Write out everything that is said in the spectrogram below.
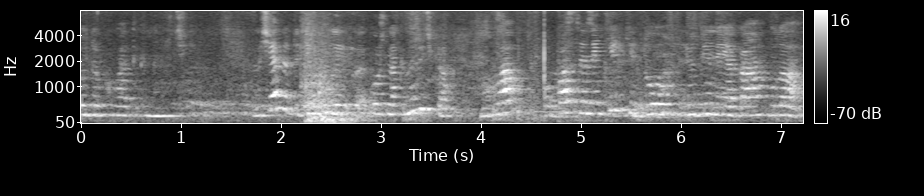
переробили почали друкувати книжечки. Звичайно, тоді могли, кожна книжечка могла попасти не тільки до людини, яка була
